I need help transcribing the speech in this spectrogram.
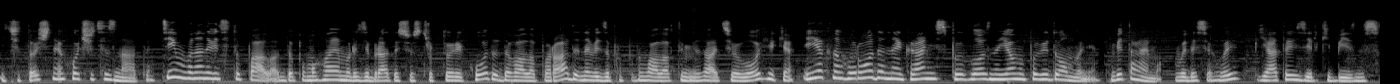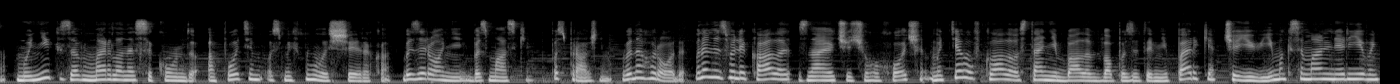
і чи точно я хочу це знати? Втім, вона не відступала, допомогла йому розібратись у структурі коду, давала поради, навіть запропонувала оптимізацію логіки. І як нагорода на екрані спливло знайоме повідомлення: Вітаємо! Ви досягли п'ятої зірки бізнесу бізнесу. Монік завмерла на секунду, а потім усміхнулась широко, без іронії, без маски, по-справжньому. Винагороди. Вона не зволікала, знаючи, чого хоче. Миттєво вклала останні бали в два позитивні перки, чайові максимальний рівень.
